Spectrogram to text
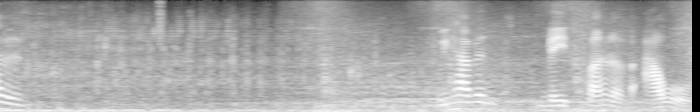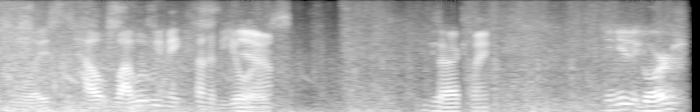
haven't we haven't made fun of Owl's voice. How? Why would we make fun of yours? Yeah. Exactly. You need a gorge?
